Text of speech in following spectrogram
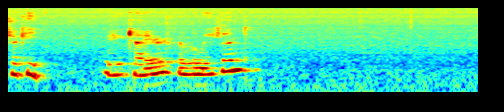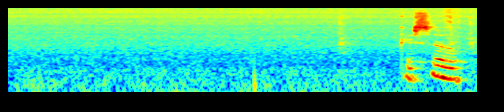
Chucky, are you tired from the weekend? Guess so.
